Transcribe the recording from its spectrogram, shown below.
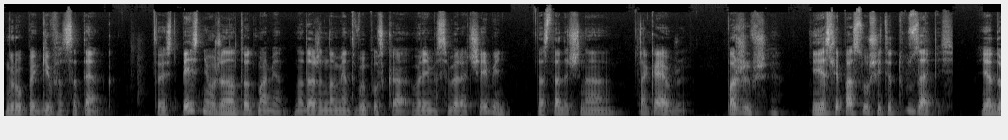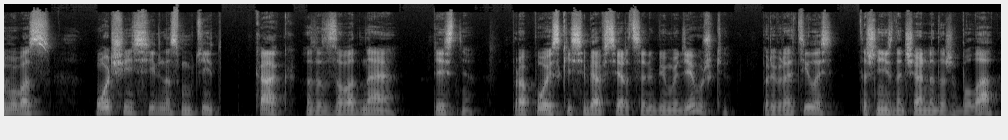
группой Give Us a Tank. То есть песня уже на тот момент, на даже на момент выпуска «Время собирать щебень», достаточно такая уже, пожившая. И если послушать эту запись, я думаю, вас очень сильно смутит, как эта заводная песня про поиски себя в сердце любимой девушки превратилась, точнее изначально даже была,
